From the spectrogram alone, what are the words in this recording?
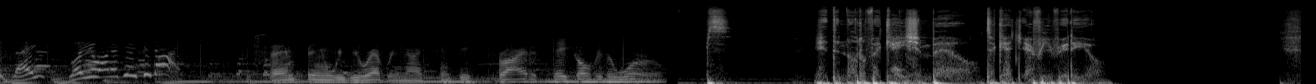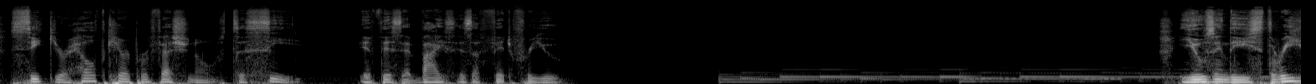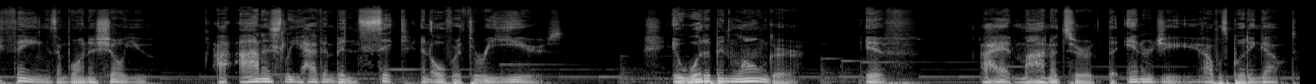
is, Brain. What do you want to do tonight? The Same thing we do every night, Pinky. Try to take over the world. Psst. Hit the notification bell to catch every video. Seek your healthcare professionals to see if this advice is a fit for you. Using these three things I'm going to show you, I honestly haven't been sick in over three years. It would have been longer if I had monitored the energy I was putting out.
